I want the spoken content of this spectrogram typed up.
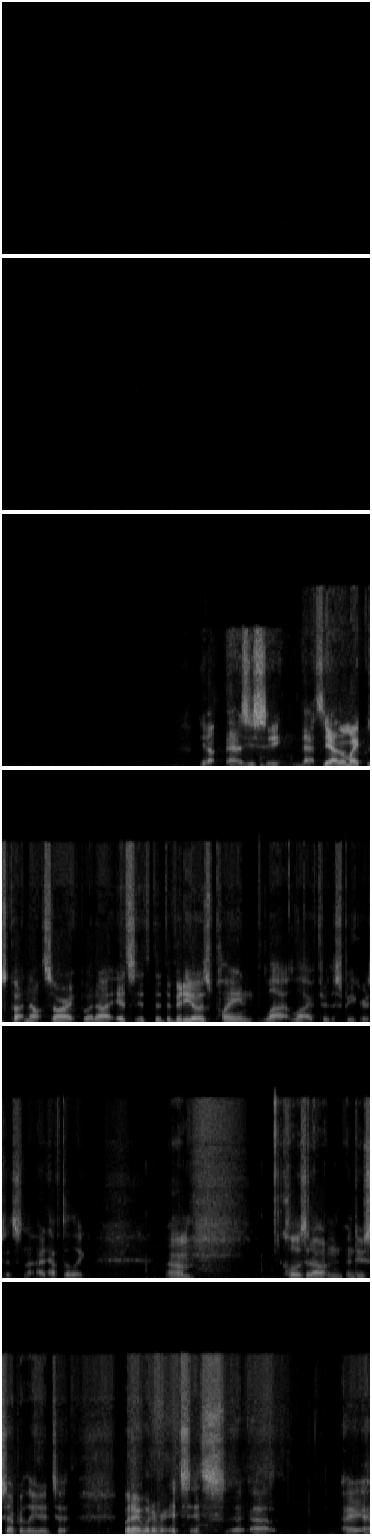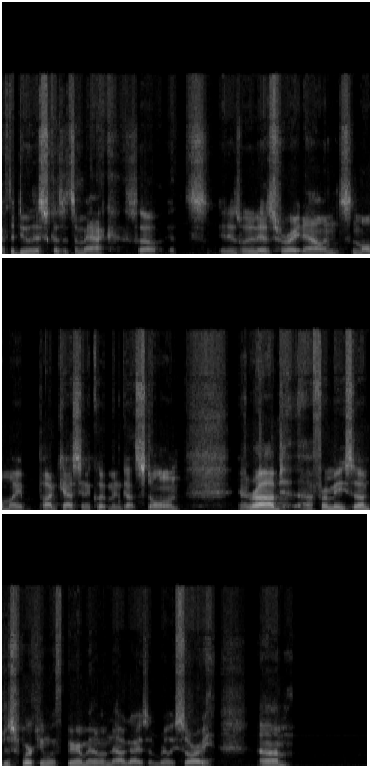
Yeah, as you see, that's yeah. The mic was cutting out. Sorry, but uh, it's it's the, the video is playing live live through the speakers. It's not. I'd have to like um close it out and, and do separately to, but anyway, whatever. It's it's uh, uh I have to do this because it's a Mac, so it's it is what it is for right now. And some all my podcasting equipment got stolen and robbed uh, from me. So I'm just working with bare minimum now, guys. I'm really sorry. Um,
